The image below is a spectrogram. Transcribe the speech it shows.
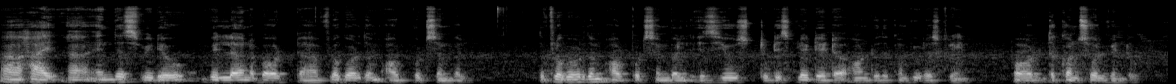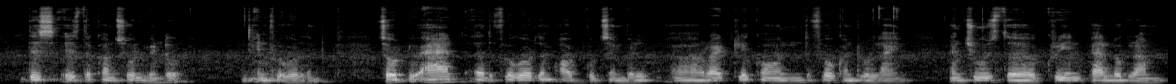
Uh, hi, uh, in this video we'll learn about uh, Flowgorithm output symbol. The Flowgorithm output symbol is used to display data onto the computer screen or the console window. This is the console window in Flowgorithm. So to add uh, the Flowgorithm output symbol, uh, right click on the flow control line and choose the green parallelogram.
